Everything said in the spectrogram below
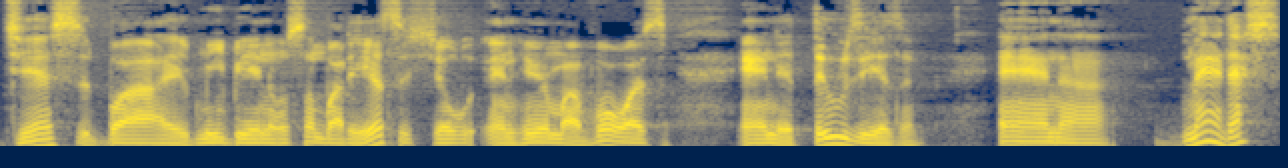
just by me being on somebody else's show and hearing my voice and enthusiasm. And uh, man, that's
